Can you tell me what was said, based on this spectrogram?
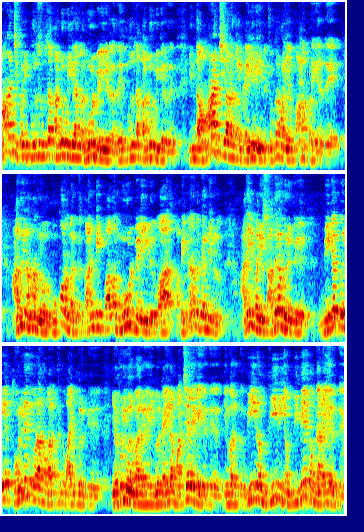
ஆராய்ச்சி பண்ணி புதுசு புதுசாக கண்டுபிடிக்கிறாங்க நூல் வெளியிடுறது புதுசாக கண்டுபிடிக்கிறது. இந்த ஆராய்ச்சியாளர்கள் கையில் இந்த சுக்கர வளையம் காணப்படுகிறது. அது இல்லாமல் அதில் ஒரு முக்கோணம் இருக்கு. கண்டிப்பாக நூல் வெளியிடுவார் அப்படிங்கிறத நம்ம தெரிஞ்சுக்கணும். அதே மாதிரி சதுரம் இருக்கு. மிகப்பெரிய தொழிலதிபராக வரத்துக்கு வாய்ப்பு இருக்கு. எப்படி வருவாரு? இவர் கையில மச்சரேகை இருக்கு. இவருக்கு வீரம் வீரியம் விவேகம் நிறைய இருக்கு.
